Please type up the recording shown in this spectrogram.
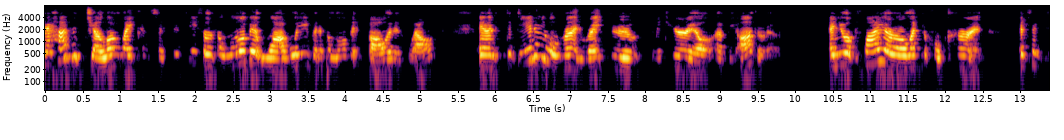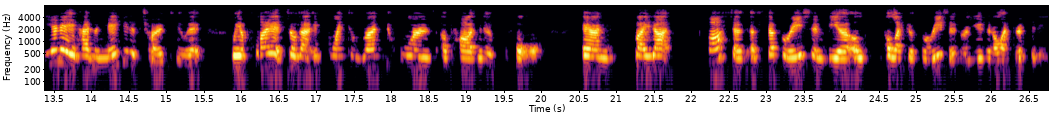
And it has a jello-like consistency, so it's a little bit wobbly, but it's a little bit solid as well. And the DNA will run right through the material of the agarose. And you apply an electrical current and since DNA has a negative charge to it, we apply it so that it's going to run towards a positive pole. And by that process of separation via electrophoresis or using electricity,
